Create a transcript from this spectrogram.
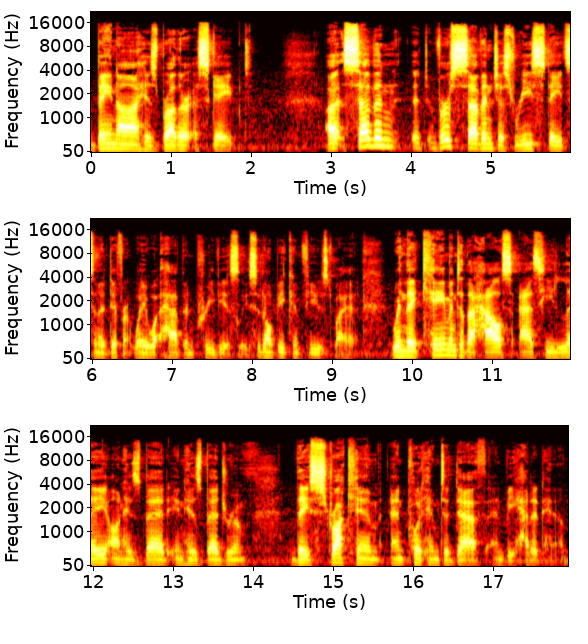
Baanah, his brother, escaped. Uh, seven, verse 7 just restates in a different way what happened previously, so don't be confused by it. When they came into the house as he lay on his bed in his bedroom, they struck him and put him to death and beheaded him.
